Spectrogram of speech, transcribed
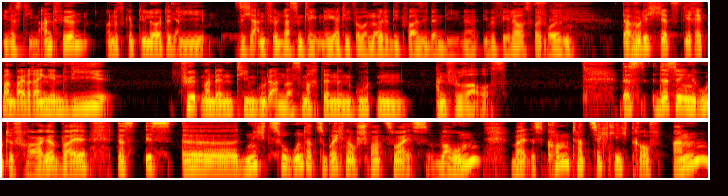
die das Team anführen und es gibt die Leute, ja. die sich anführen lassen, klingt negativ, aber Leute, die quasi dann die, ne, die Befehle ausfolgen. Folgen. Da würde ich jetzt direkt mal beide reingehen. Wie führt man denn ein Team gut an? Was macht denn einen guten Anführer aus? Das deswegen eine gute Frage, weil das ist äh, nicht zu runterzubrechen auf Schwarz-Weiß. Warum? Weil es kommt tatsächlich drauf an,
